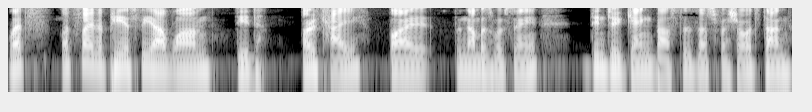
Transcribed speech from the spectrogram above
let's let's say the PSVR one did okay by the numbers we've seen. Didn't do gangbusters, that's for sure. It's done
